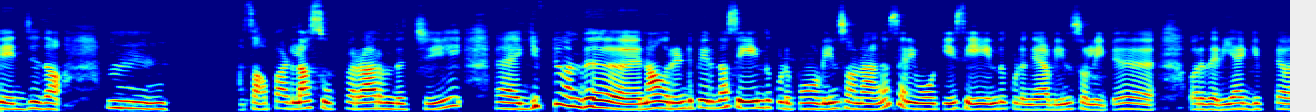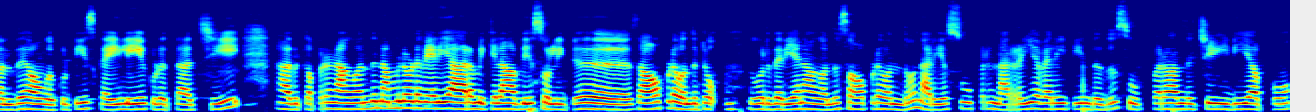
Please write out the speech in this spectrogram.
வெஜ்ஜு தான் உம், சாப்பாடுலாம் சூப்பராக இருந்துச்சு. கிஃப்ட்டு வந்து நாங்கள் ரெண்டு பேரும் தான் சேர்ந்து கொடுப்போம் அப்படின்னு சொன்னாங்க. சரி ஓகே சேர்ந்து கொடுங்க அப்படின்னு சொல்லிட்டு ஒரு தெரியா கிஃப்ட்டை வந்து அவங்க குட்டீஸ் கையிலேயே கொடுத்தாச்சு. அதுக்கப்புறம் நாங்கள் வந்து நம்மளோட வேலையை ஆரம்பிக்கலாம் அப்படின்னு சொல்லிட்டு சாப்பிட வந்துட்டோம். ஒரு தரியாக நாங்கள் வந்து சாப்பிட வந்தோம். நிறைய சூப்பர் நிறைய வெரைட்டி இருந்தது. சூப்பராக இருந்துச்சு இடியாப்பம்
